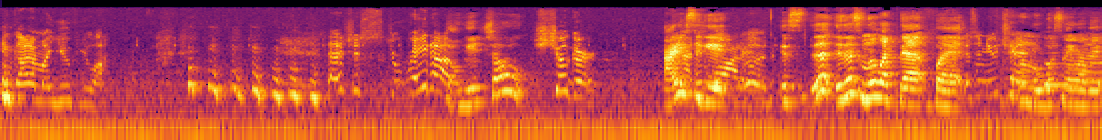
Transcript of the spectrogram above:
it got on my uvula. That's just straight up Don't get choked. sugar. I used to get. water. It's it, it doesn't look like that, but There's a new can't trend remember what's the name of it.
